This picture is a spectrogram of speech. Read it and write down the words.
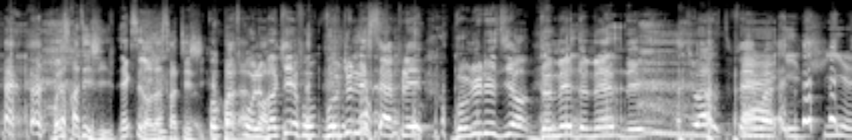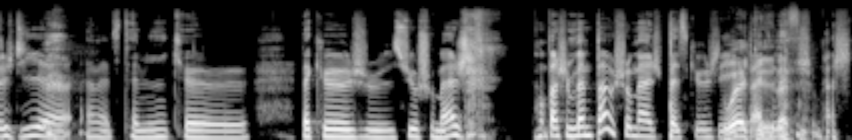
Bonne stratégie, excellente la stratégie. Faut pas voilà. trop, le banquier, faut, vaut mieux le laisser appeler, vaut mieux lui dire demain, demain, mais tu vois. Euh, ouais. Et puis euh, je dis à, à ma petite amie que, bah, que je suis au chômage. Enfin, je suis même pas au chômage parce que j'ai ouais, pas que de là, chômage.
